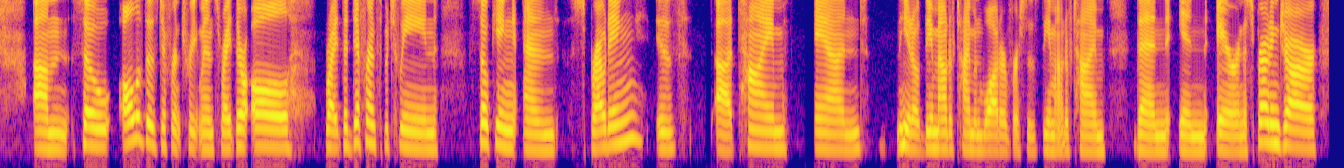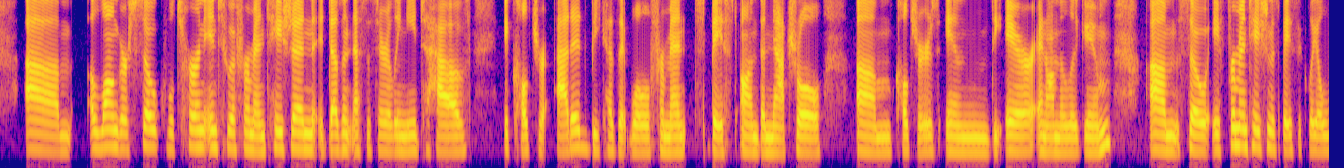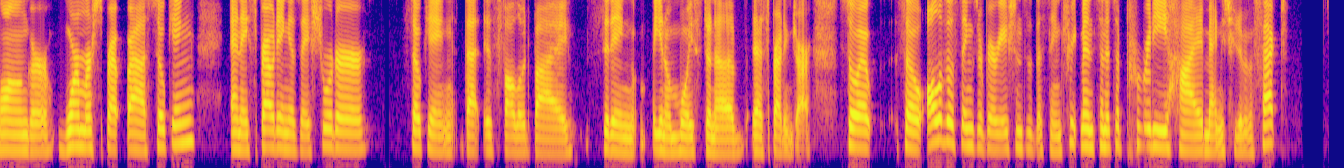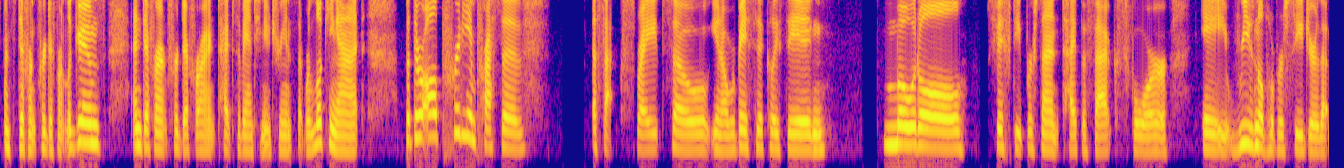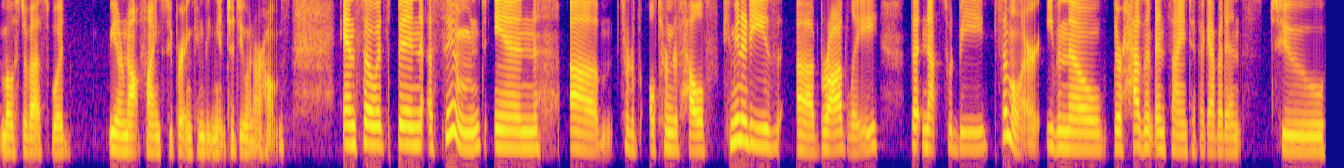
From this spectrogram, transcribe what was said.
Um, so all of those different treatments, right, they're all, right, the difference between soaking and sprouting is uh, time and you know the amount of time in water versus the amount of time then in air in a sprouting jar um, a longer soak will turn into a fermentation it doesn't necessarily need to have a culture added because it will ferment based on the natural um, cultures in the air and on the legume. Um, so a fermentation is basically a longer, warmer sprout, uh, soaking, and a sprouting is a shorter soaking that is followed by sitting, you know, moist in a, a sprouting jar. So so all of those things are variations of the same treatments, and it's a pretty high magnitude of effect. It's different for different legumes and different for different types of anti-nutrients that we're looking at, but they're all pretty impressive effects, right? So, you know, we're basically seeing modal 50% type effects for a reasonable procedure that most of us would, you know, not find super inconvenient to do in our homes. And so it's been assumed in um, sort of alternative health communities uh, broadly that nuts would be similar, even though there hasn't been scientific evidence to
